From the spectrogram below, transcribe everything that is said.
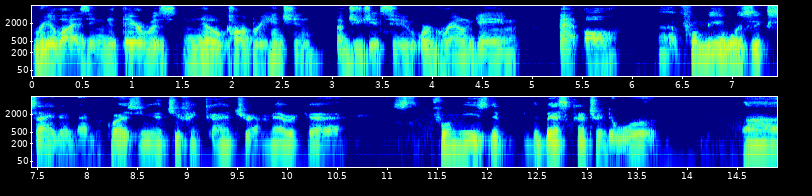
realizing that there was no comprehension of jujitsu or ground game at all? Uh, for me, it was exciting because in a different country, America, for me, is the, the best country in the world. Uh,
